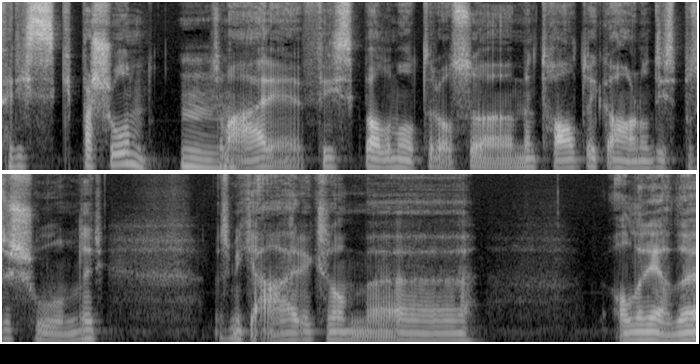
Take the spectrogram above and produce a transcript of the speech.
frisk person, som er eh, frisk på alle måter, også mentalt, og ikke har noen disposisjoner, som ikke er liksom uh, allerede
